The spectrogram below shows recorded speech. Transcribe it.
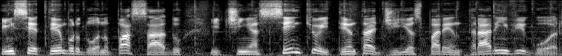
em setembro do ano passado e tinha 180 dias para entrar em vigor.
